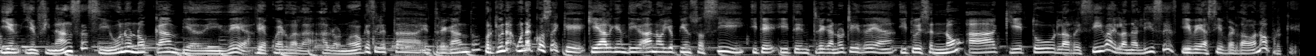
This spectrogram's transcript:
y, en, y en finanzas, si uno no cambia de idea de acuerdo a, la, a lo nuevo que se le está entregando, porque una, una cosa es que, que alguien diga, ah, no, yo pienso así, y te, y te entregan otra idea, y tú dices no, a que tú la recibas y la analices y veas si es verdad o no, porque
